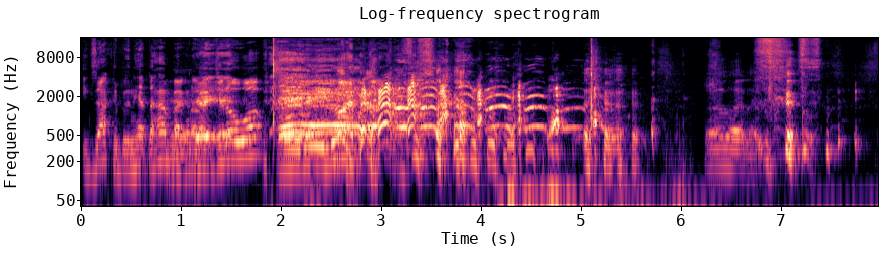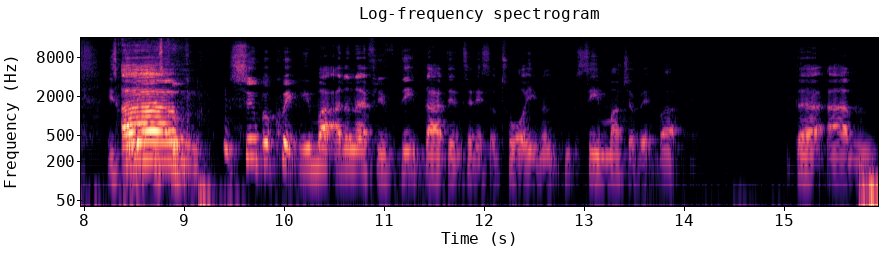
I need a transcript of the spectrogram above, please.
Exactly, but then he had the handbag, and I Yeah, was like, "Do you yeah. know what? I like that. He's cool. he's cool. Um, super quick. You might. I don't know if you've deep dived into this at all, even seen much of it, but the um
